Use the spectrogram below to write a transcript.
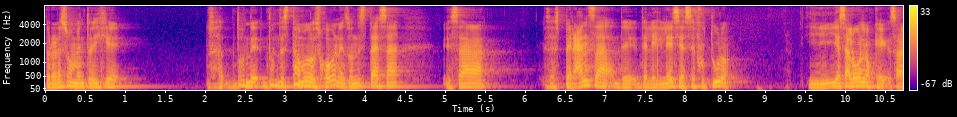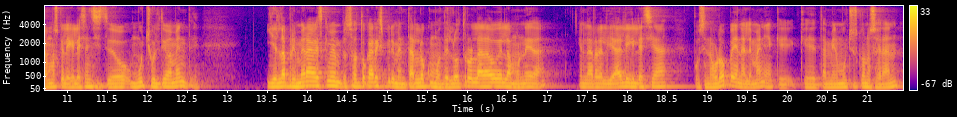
pero en ese momento dije, ¿dónde, ¿dónde estamos los jóvenes? ¿Dónde está esa, esa, esa esperanza de, de, la iglesia, ese futuro? Y, y, es algo en lo que sabemos que la iglesia ha insistido mucho últimamente. Y es la primera vez que me empezó a tocar experimentarlo como del otro lado de la moneda, en la realidad de la iglesia, pues en Europa y en Alemania, que, que también muchos conocerán,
